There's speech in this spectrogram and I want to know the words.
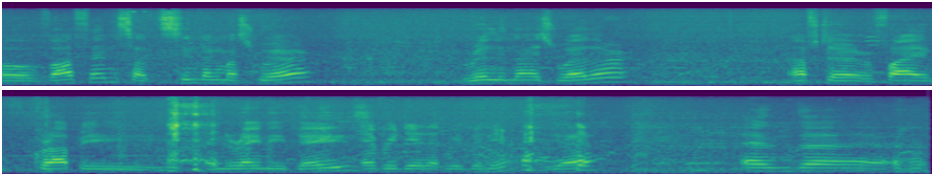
of Athens at Syntagma Square. Really nice weather after five crappy and rainy days. Every day that we've been here. Yeah, and uh,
